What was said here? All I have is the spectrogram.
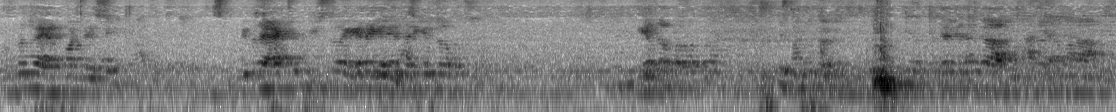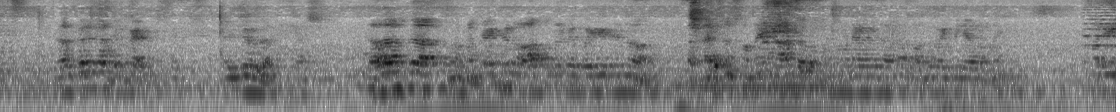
బృందంగా ఏర్పాటు చేసి వివిధ యాక్టివిటీస్లో ఏదైతే జరిగిందో కేంద్ర ప్రభుత్వం అదేవిధంగా మన గల్ఫర్ గారు చెప్పాడు గారు దాదాపుగా మన పంచాయతీలో ఆరు వందల డెబ్బై ఏడు లైసెన్స్ ఉన్నాయి దాంట్లో నూట యాభై దాకా మరి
